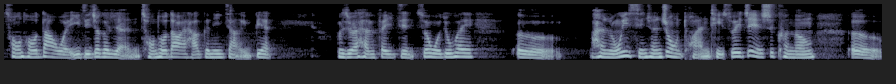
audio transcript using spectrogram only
从头到尾，以及这个人从头到尾还要跟你讲一遍，我觉得很费劲，所以我就会呃很容易形成这种团体。所以这也是可能呃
